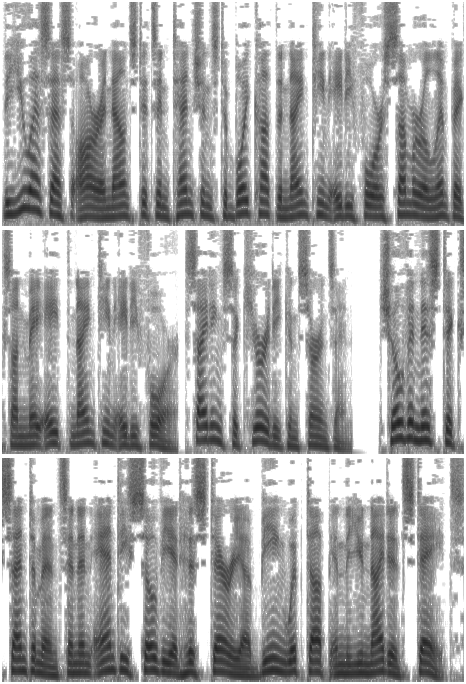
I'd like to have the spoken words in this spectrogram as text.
The USSR announced its intentions to boycott the 1984 Summer Olympics on May 8, 1984, citing security concerns and chauvinistic sentiments and an anti-Soviet hysteria being whipped up in the United States."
